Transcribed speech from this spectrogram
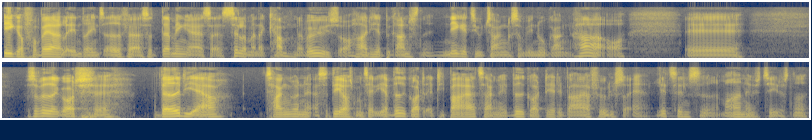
ikke at forværre eller ændre ens adfærd, så der mener jeg altså, at selvom man er kampnervøs, og har de her begrænsende negative tanker, som vi nogle gange har, og øh, så ved jeg godt, øh, hvad de er, tankerne, altså det er også mentalt, jeg ved godt, at de bare er tanker, jeg ved godt, det her det bare er følelser af lidt selvtillid, meget nervøsitet og sådan noget,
